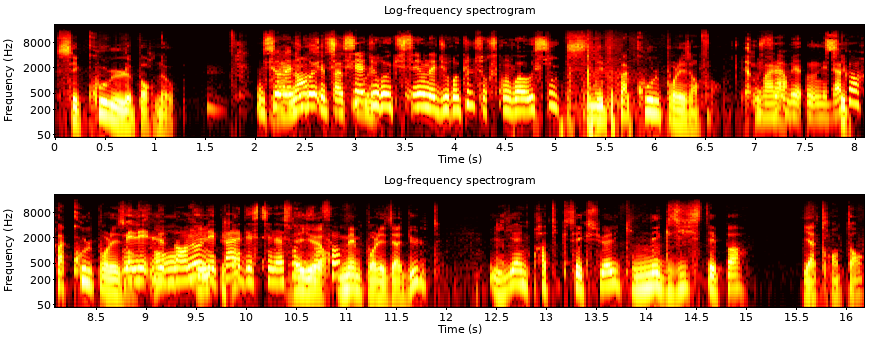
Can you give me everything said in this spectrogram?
C'est cool le porno. Mais si, on, a du on a du recul sur ce qu'on voit aussi. Ce n'est pas cool pour les enfants. Voilà, on est d'accord. C'est pas cool pour les enfants. Mais le porno n'est pas à destination des enfants. D'ailleurs, même pour les adultes, il y a une pratique sexuelle qui n'existait pas il y a 30 ans,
